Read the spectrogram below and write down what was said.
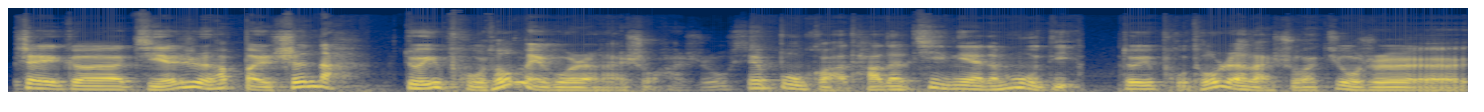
这个节日它本身呢，对于普通美国人来说，还是先不管它的纪念的目的，对于普通人来说，就是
